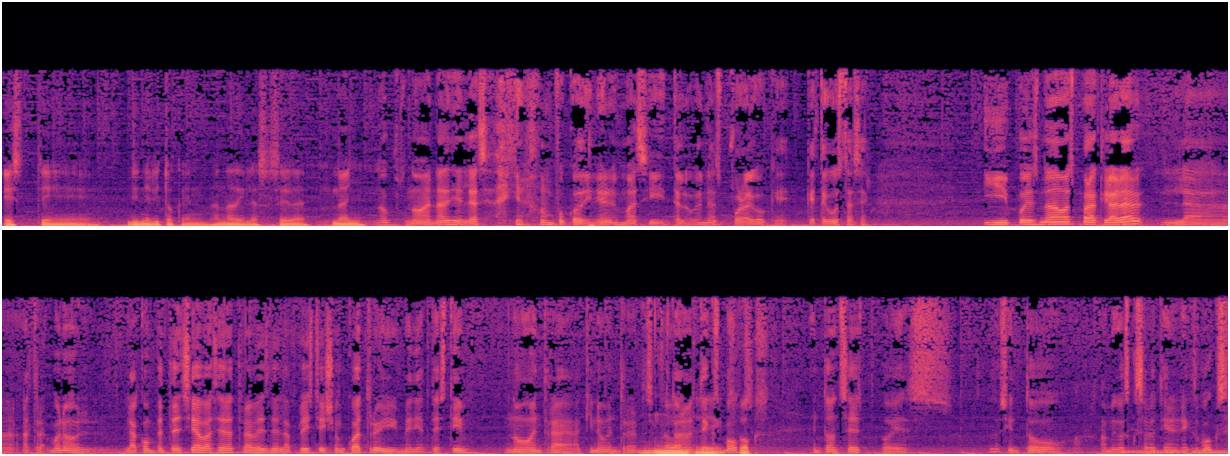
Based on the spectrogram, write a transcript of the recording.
este dinerito que a nadie les hace da- daño. No, pues no, a nadie le hace daño un poco de dinero, más si te lo ganas por algo que, que te gusta hacer. Y pues nada más para aclarar, la bueno, la competencia va a ser a través de la PlayStation 4 y mediante Steam. No entra, aquí no va a entrar No. Xbox. Entonces, pues lo siento, amigos que solo tienen Xbox.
